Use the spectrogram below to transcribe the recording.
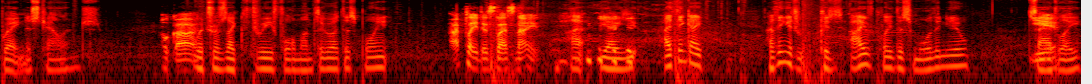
brightness challenge, Oh god. which was like three four months ago at this point. I played this last night. I yeah, you. I think I, I think it's because I've played this more than you. Yeah. Sadly,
